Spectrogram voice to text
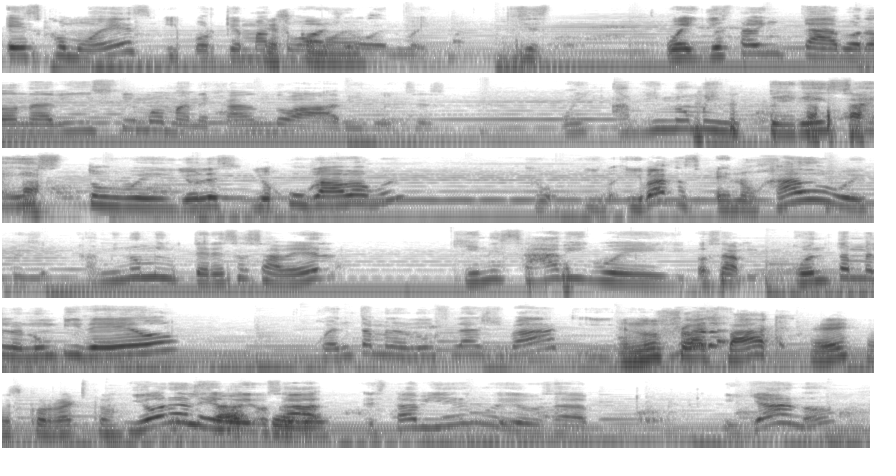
es como es y por qué mató a. Joel, güey. Dices, güey, yo estaba encabronadísimo manejando a Abby, güey. Dices, güey, a mí no me interesa esto, güey. Yo les, yo jugaba, güey. iba- Iba enojado, güey. dije, A mí no me interesa saber quién es Abby, güey. O sea, cuéntamelo en un video, cuéntamelo en un flashback. Y, En un flashback, ¿eh? Es correcto. y órale, güey, o sea, está bien, güey, o sea, y ya, ¿no?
